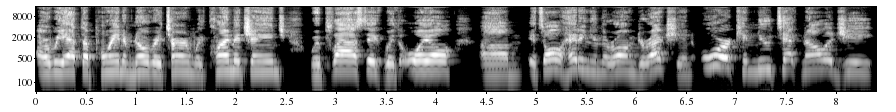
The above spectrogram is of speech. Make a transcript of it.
are we at the point of no return with climate change, with plastic, with oil? Um, it's all heading in the wrong direction. Or can new technology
